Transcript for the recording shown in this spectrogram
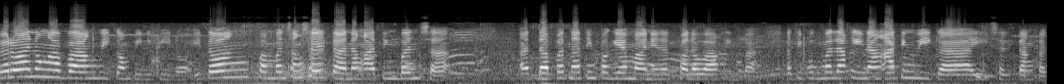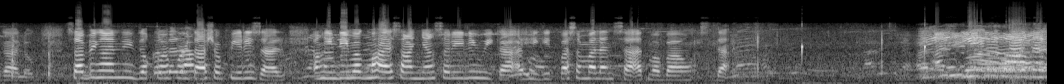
Pero ano nga ba ang wikang Pilipino? Ito ang pambansang salita ng ating bansa at dapat nating pagyamanin at palawakin pa. At ipagmalaki na ang ating wika ay salitang Tagalog. Sabi nga ni Dr. Portasio P. Rizal, ang hindi magmahal sa kanyang sariling wika ay higit pa sa malansa at mabawang isda. Maraming salamat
